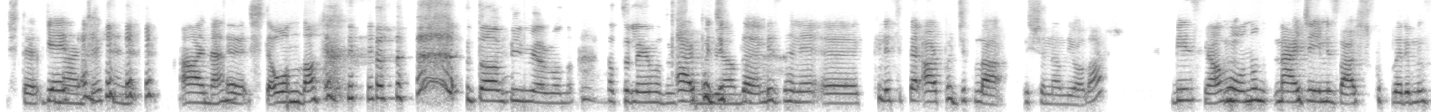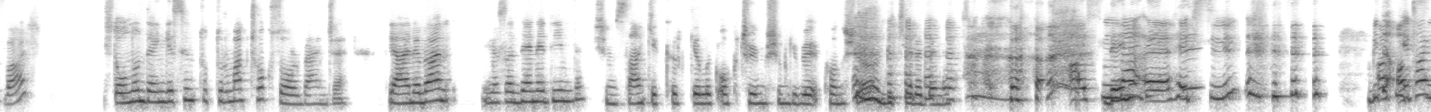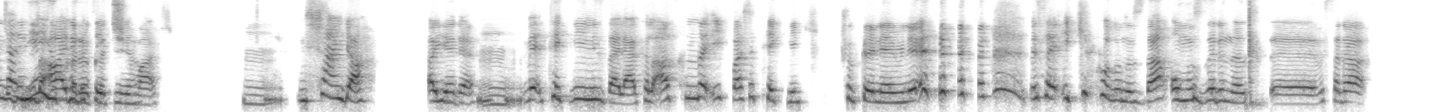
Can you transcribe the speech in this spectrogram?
İşte Gel. mercek hani Aynen. Evet. İşte ondan. Tam bilmiyorum onu. Hatırlayamadım. Arpacık da. Biz hani e, klasikler arpacıkla nişan alıyorlar. Biz Yahu onun merceğimiz var, skuplarımız var. İşte onun dengesini tutturmak çok zor bence. Yani ben mesela denediğimde şimdi sanki 40 yıllık okçuymuşum gibi konuşuyorum bir kere denedim. Aslında e, hepsinin bir de atarken niye yukarı kaçıyor? var. Hmm. Nişangah ayarı hmm. ve tekniğinizle alakalı. Aslında ilk başta teknik çok önemli. mesela iki kolunuzda omuzlarınız, e, mesela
